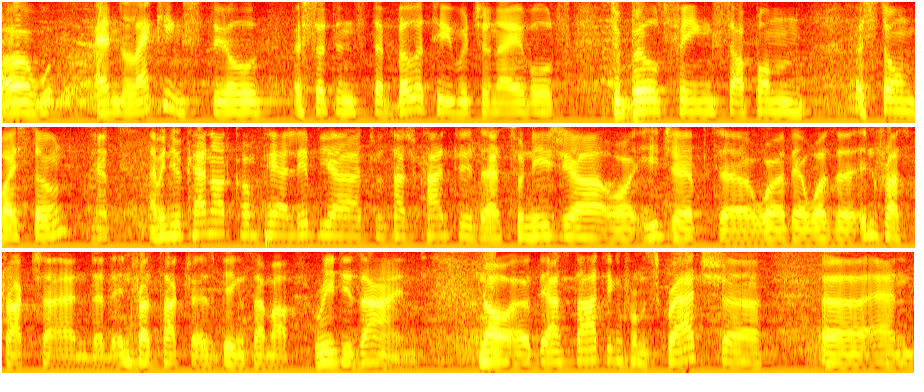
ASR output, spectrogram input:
and lacking still a certain stability which enables to build things up on a stone by stone? Yes, I mean you cannot compare Libya to such countries as Tunisia or Egypt uh, where there was an infrastructure and uh, the infrastructure is being somehow redesigned. No, uh, they are starting from scratch uh, uh, and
